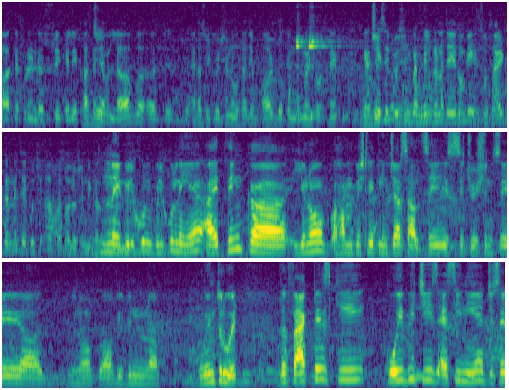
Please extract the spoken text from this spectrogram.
बात है पूरी इंडस्ट्री के लिए खासकर जब लव ऐसा सिचुएशन होता है जब हर्ट ब्रोकन मूवमेंट होते हैं कैसे सिचुएशन को हैंडल करना चाहिए? क्योंकि सुसाइड करने से कुछ आपका सॉल्यूशन निकलता नहीं बिल्कुल बिल्कुल नहीं है। आई थिंक यू नो हम पिछले तीन चार साल से इस सिचुएशन से you know we been going through it the fact is कि कोई भी चीज़ ऐसी नहीं है जिसे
